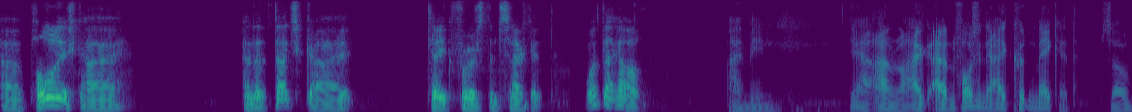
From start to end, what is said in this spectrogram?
a Polish guy and a Dutch guy take first and second? What the hell? I mean, yeah, I don't know. I, I unfortunately I couldn't make it. So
